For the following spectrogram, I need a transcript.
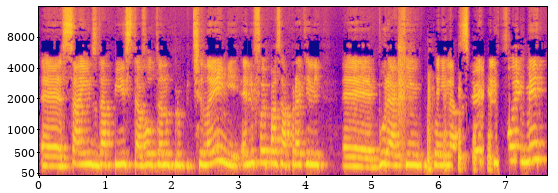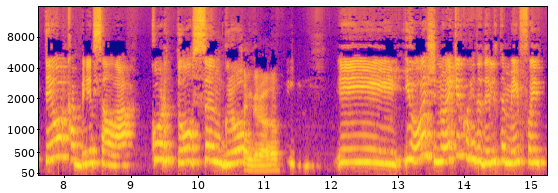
é, saindo da pista, voltando para o pit lane, ele foi passar por aquele é, buraquinho que tem na cerca, ele foi, meteu a cabeça lá, cortou, sangrou. Sangrou. E, e hoje não é que a corrida dele também foi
